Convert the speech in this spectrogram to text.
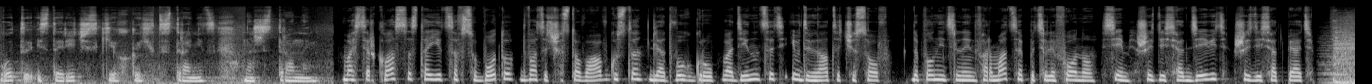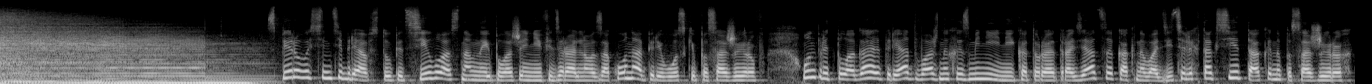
от исторических каких-то страниц нашей страны. Мастер-класс состоится в субботу, 26 августа, для двух групп в 11 и в 12 часов. Дополнительная информация по телефону 7 69 65. С 1 сентября вступят в силу основные положения федерального закона о перевозке пассажиров. Он предполагает ряд важных изменений, которые отразятся как на водителях такси, так и на пассажирах.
